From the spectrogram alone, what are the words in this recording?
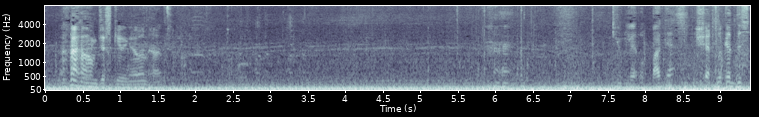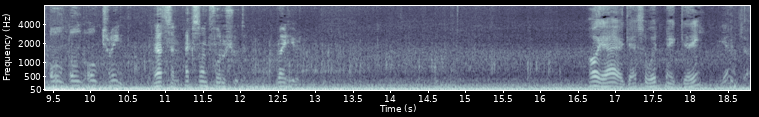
I'm just kidding. I don't hunt. Cute little buggers. Shit, look at this That's an excellent photo shoot. Right here. Oh yeah, I guess it would make, eh? Yeah. Good job.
